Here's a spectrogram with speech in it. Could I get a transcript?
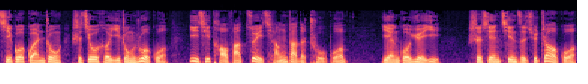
齐国管仲是纠合一众弱国，一起讨伐最强大的楚国；燕国乐毅是先亲自去赵国，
